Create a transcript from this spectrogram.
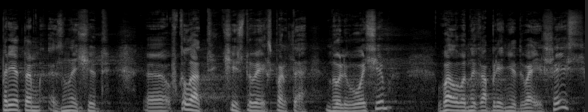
При этом, значит, э, вклад чистого экспорта 0,8, валовое накопление 2,6,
